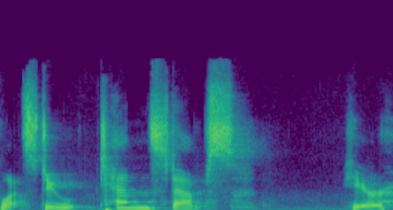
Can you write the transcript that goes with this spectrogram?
Let's do 10 steps here.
